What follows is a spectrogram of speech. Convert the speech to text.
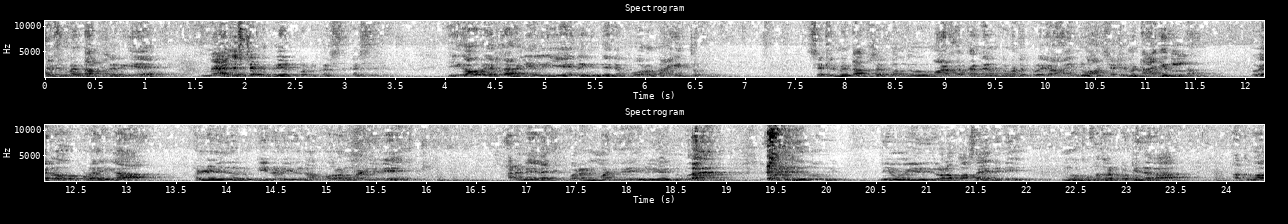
ಸೆಟಲ್ಮೆಂಟ್ ಆಫೀಸರ್ಗೆ ಮ್ಯಾಜಿಸ್ಟ್ರೇಟ್ ಗ್ರೇಡ್ ಕೊಟ್ಟು ಕಳಿಸಿ ಕಳಿಸಿದ್ರು ಈಗ ಅವರು ಎಲ್ಲ ಹಳ್ಳಿಯಲ್ಲಿ ಏನು ಹಿಂದಿನ ಫೋರನ್ ಆಗಿತ್ತು. ಸೆಟಲ್ಮೆಂಟ್ ಆಫೀಸರ್ ಬಂದು ಮಾಡಿ ಸರ್ಕಾರ ನೇಮಕ ಮಾಡಿದ್ರು ಇನ್ನೂ ಆ ಸೆಟಲ್ಮೆಂಟ್ ಆಗಿರಲಿಲ್ಲ. ಅವೆಲ್ಲವೂ ಕೂಡ ಈಗ ಹಳ್ಳಿ ನುಗ್ಗಿ ನಡೆಯುವುದು ನಾವು ಫೋರನ್ ಮಾಡಿದ್ದೀವಿ. ಅರಣ್ಯ ಇಲಾಖೆ ಫೋರನ್ ಮಾಡಿದ್ದೀವಿ. ನೀವು ಏನು ನೀವು ಇದರೊಳಗೆ ವಾಸ ಇದ್ದೀರಿ. ನಿಮ್ಗೆ ಹಕ್ಕುಪತ್ರ ಕೊಟ್ಟಿದ್ದಾರಾ? ಅಥವಾ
